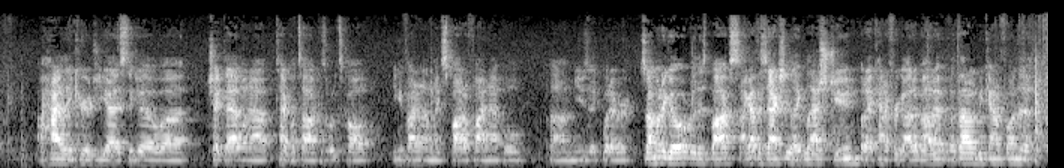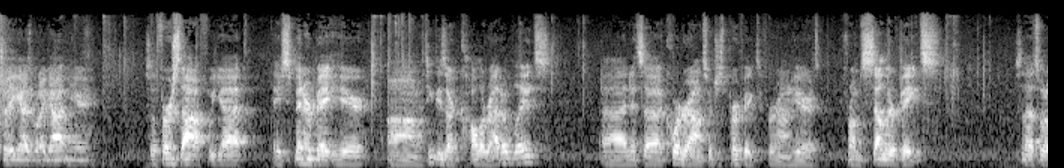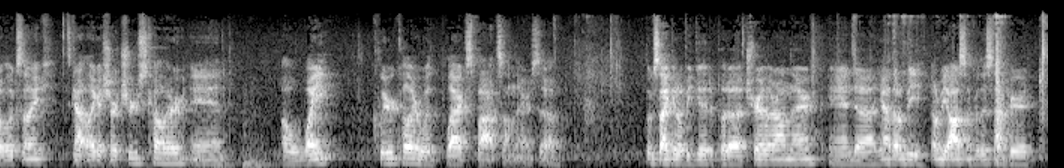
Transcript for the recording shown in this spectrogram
I highly encourage you guys to go uh, check that one out. Tackle Talk is what it's called. You can find it on like Spotify and Apple um, music, whatever. So I'm gonna go over this box. I got this actually like last June, but I kind of forgot about it. But I thought it would be kind of fun to show you guys what I got in here. So first off, we got a spinner bait here. Um, I think these are Colorado blades. Uh, and it's a quarter ounce, which is perfect for around here. It's from Cellar Baits. So that's what it looks like. It's got like a chartreuse color and a white clear color with black spots on there. So looks like it'll be good to put a trailer on there. And uh, yeah, that'll be that'll be awesome for this time period.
